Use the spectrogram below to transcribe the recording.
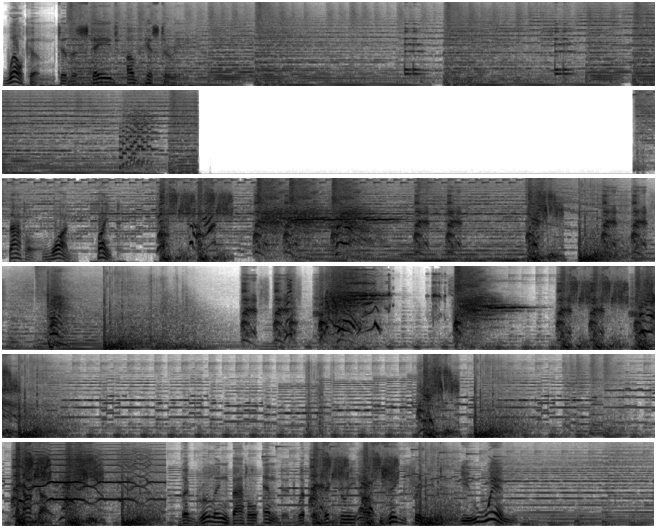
Welcome to the stage of history. Battle 1. Fight! Battle ended with the victory of Siegfried. You win!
